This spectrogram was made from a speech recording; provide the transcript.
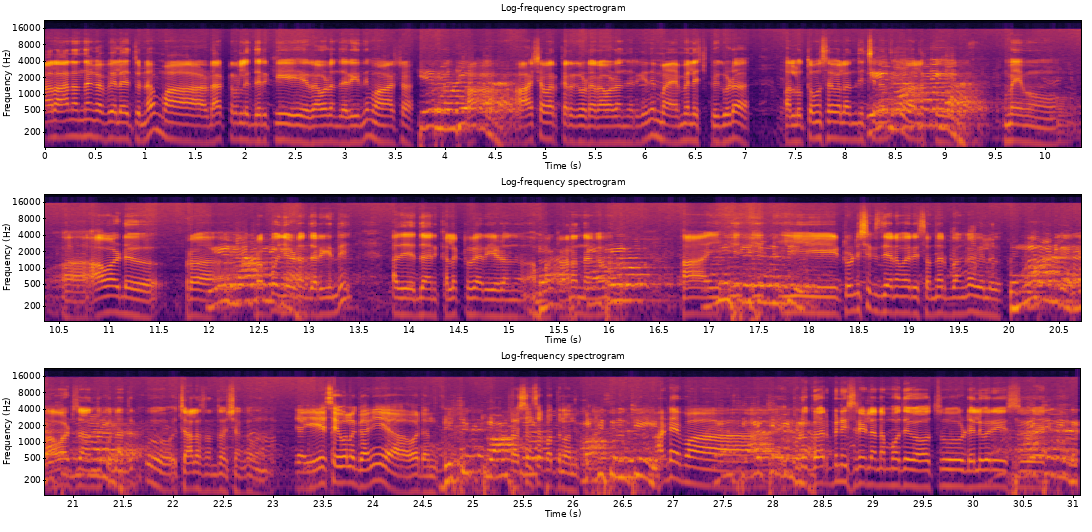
చాలా ఆనందంగా ఫీల్ అవుతున్నాం. మా డాక్టర్లు ఇద్దరికి రావడం జరిగింది. మా ఆశ ఆశా వర్కర్ కూడా రావడం జరిగింది. మా ఎమ్మెల్యేస్పీ కూడా వాళ్ళు ఉత్తమ సేవలు అందించినందుకు వాళ్ళకు మేము అవార్డు ప్ర ప్రపోజ్ చేయడం జరిగింది. అది దాని కలెక్టర్ గారు చేయడం మాకు ఆనందంగా ఉంది. ఈ- ట్వంటీ సిక్స్ జనవరి సందర్భంగా వీళ్ళు అవార్డ్స్ అందుకున్నందుకు చాలా సంతోషంగా ఉంది. ఏ సేవలకు కానీ అవార్డు అందుకున్నారు. ప్రశంసా పత్రం అందుకున్నారు. అంటే మా ఇప్పుడు గర్భిణీ స్త్రీల నమోదు కావచ్చు డెలివరీస్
